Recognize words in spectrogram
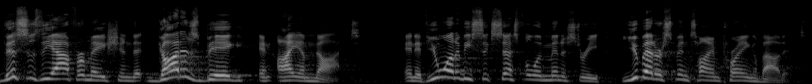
this is the affirmation that God is big and I am not. And if you want to be successful in ministry, you better spend time praying about it.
